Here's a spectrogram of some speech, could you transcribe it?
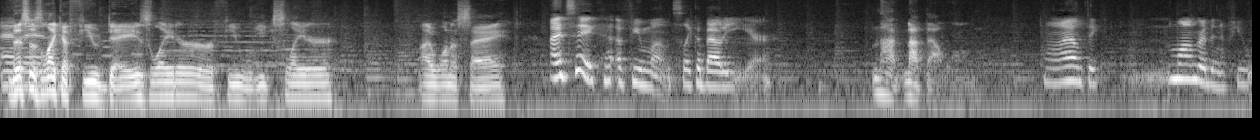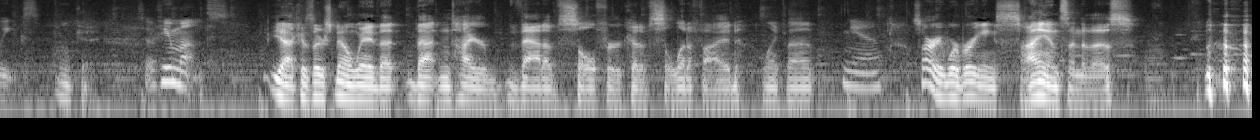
And this is like a few days later or a few weeks later. I want to say I'd say a few months, like about a year. not not that long. Well, I don't think... Longer than a few weeks. Okay. So a few months. Yeah, because there's no way that that entire vat of sulfur could have solidified like that. Yeah. Sorry, we're bringing science into this.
